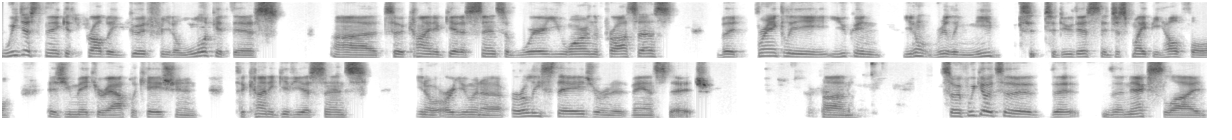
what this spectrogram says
we just think it's probably good for you to look at this uh, to kind of get a sense of where you are in the process. But frankly, you can you don't really need to, to do this. It just might be helpful as you make your application to kind of give you a sense. You know, are you in an early stage or an advanced stage? Okay. Um, so if we go to the the next slide,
